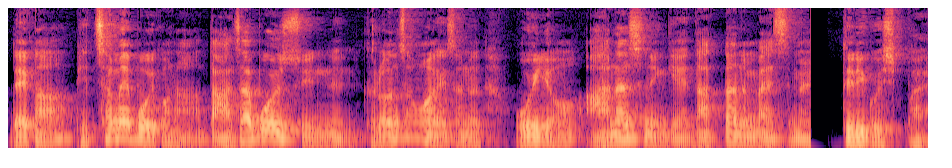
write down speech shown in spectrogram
내가 비참해 보이거나 낮아 보일 수 있는 그런 상황에서는 오히려 안 하시는 게 낫다는 말씀을 드리고 싶어요.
